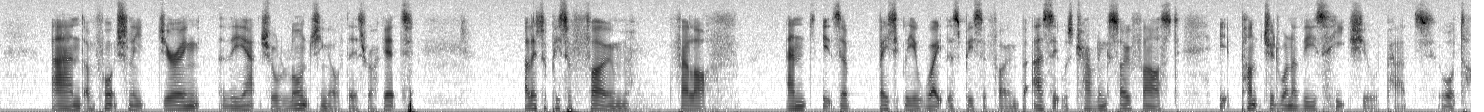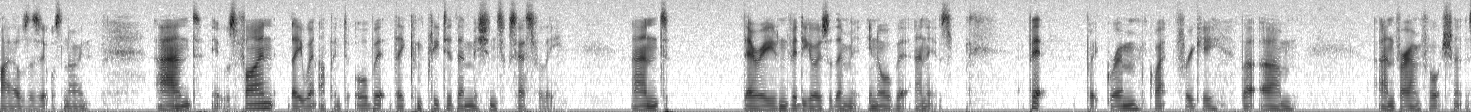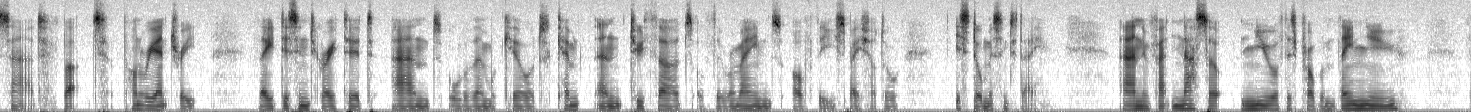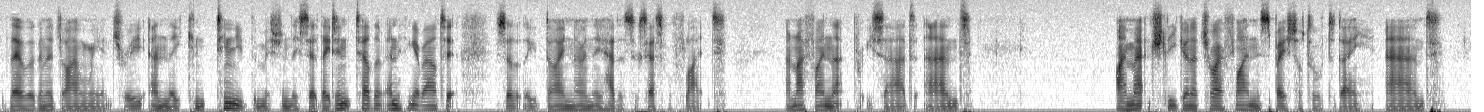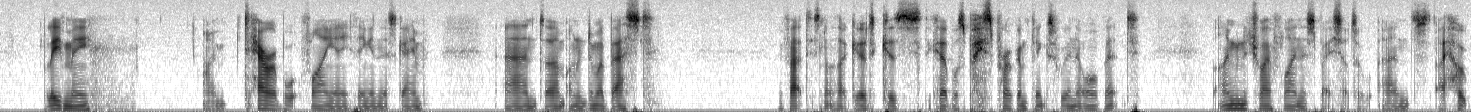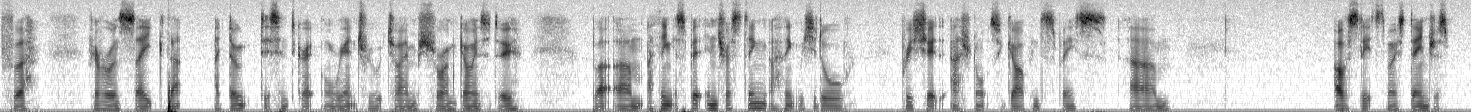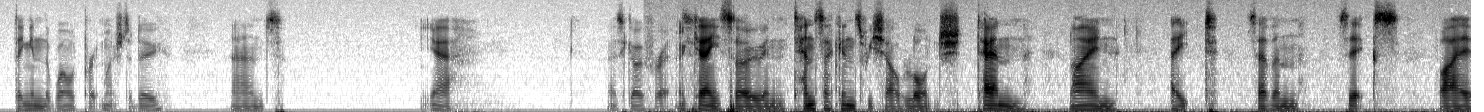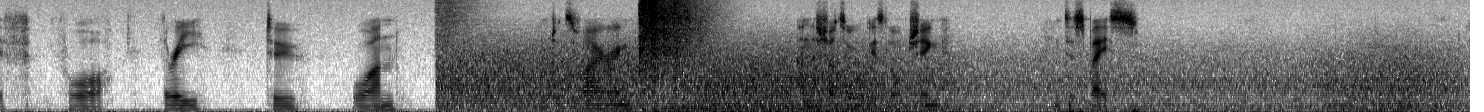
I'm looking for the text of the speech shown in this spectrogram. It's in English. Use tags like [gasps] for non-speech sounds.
And unfortunately, during the actual launching of this rocket, a little piece of foam fell off, and it's a basically a weightless piece of foam. But as it was travelling so fast, it punctured one of these heat shield pads, or tiles as it was known. And it was fine. They went up into orbit. They completed their mission successfully. And there are even videos of them in orbit, and it's a bit, bit grim, quite freaky, but um, and very unfortunate and sad. But upon re-entry, they disintegrated, and all of them were killed. Chem and two thirds of the remains of the space shuttle is still missing today. And in fact, NASA knew of this problem. They knew that they were going to die on re-entry, and they continued the mission. They said they didn't tell them anything about it, so that they died knowing they had a successful flight and I find that pretty sad. And I'm actually going to try flying this space shuttle today. And believe me I'm terrible at flying anything in this game. And um, I'm going to do my best. In fact it's not that good because the Kerbal [laughs] Space Program thinks we're in orbit. But I'm going to try flying this space shuttle. And I hope for, for everyone's sake that I don't disintegrate on re-entry which I'm sure I'm going to do but um, I think it's a bit interesting. I think we should all appreciate the astronauts who go up into space. Um, obviously, it's the most dangerous thing in the world, pretty much, to do. And yeah, let's go for it. Okay, so in 10 seconds we shall launch. 10, 9, 8, 7, 6, 5, 4, 3, 2, 1 engines firing, and the shuttle is launching into space.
